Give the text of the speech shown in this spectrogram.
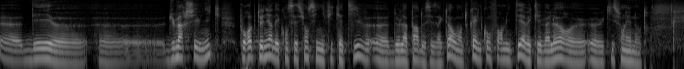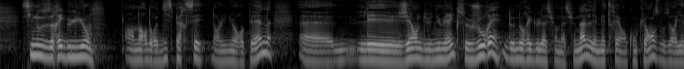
euh, euh, euh, du marché unique pour obtenir des concessions significatives de la part de ces acteurs, ou en tout cas une conformité avec les valeurs qui sont les nôtres. Si nous régulions en ordre dispersé dans l'Union européenne, les géants du numérique se joueraient de nos régulations nationales, les mettraient en concurrence. Vous auriez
